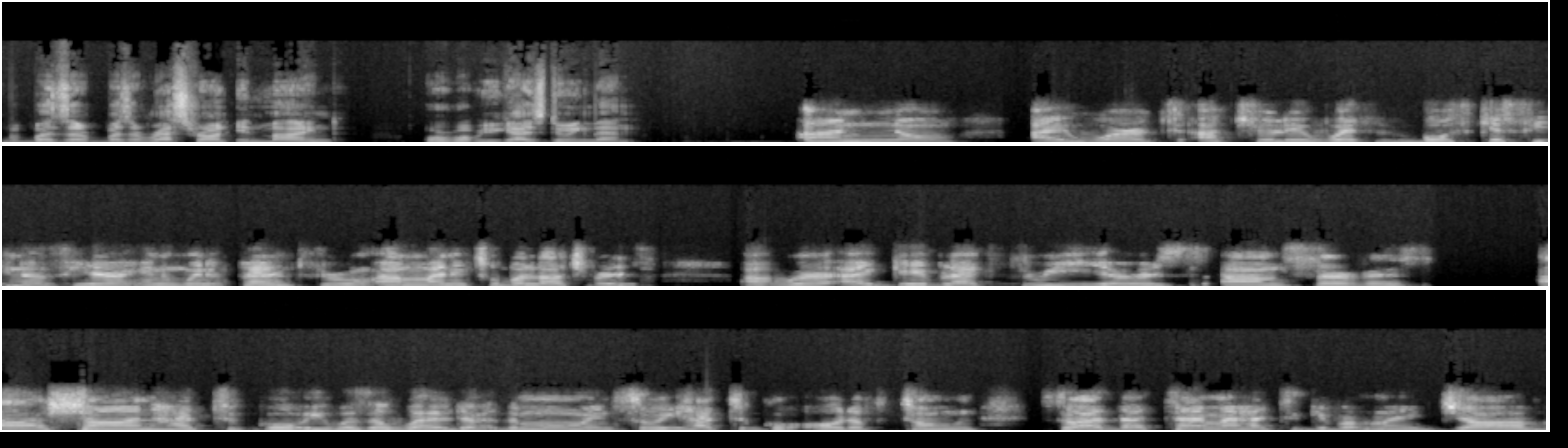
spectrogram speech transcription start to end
was a was a restaurant in mind, or what were you guys doing then? Oh, no. I worked actually with both casinos here in Winnipeg through um, Manitoba Lotteries, uh, where I gave like three years um, service. Uh, Sean had to go, he was a welder at the moment, so he had to go out of town. So at that time, I had to give up my job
